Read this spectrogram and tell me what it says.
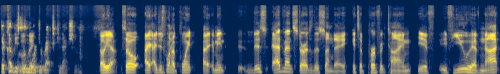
There could Absolutely. be some more direct connection. Oh yeah. So I, I just want to point. I mean, this Advent starts this Sunday. It's a perfect time if if you have not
